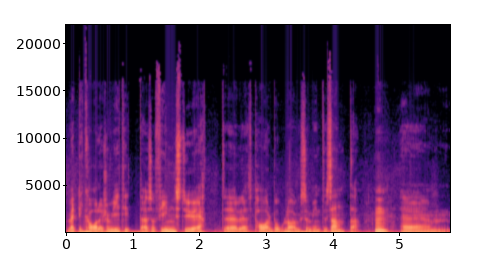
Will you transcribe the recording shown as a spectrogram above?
vertikaler som vi tittar så finns det ju ett eller ett par bolag som är intressanta. Mm. Ehm,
